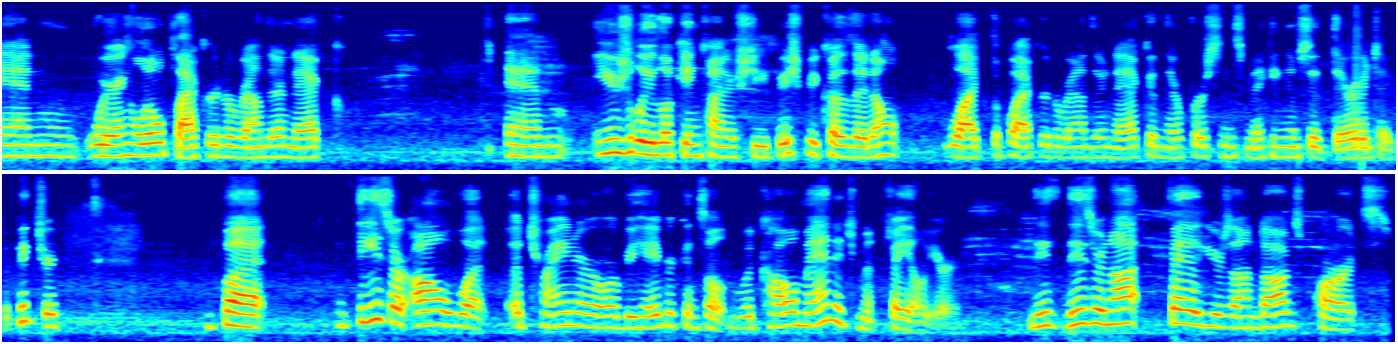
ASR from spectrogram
and wearing a little placard around their neck and usually looking kind of sheepish because they don't like the placard around their neck and their person's making them sit there and take a picture. But these are all what a trainer or behavior consultant would call management failure. These, these are not failures on dogs' parts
